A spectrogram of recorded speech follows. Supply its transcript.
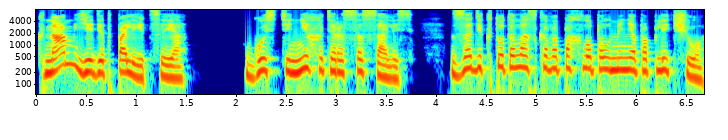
К нам едет полиция!» Гости нехотя рассосались. Сзади кто-то ласково похлопал меня по плечу.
